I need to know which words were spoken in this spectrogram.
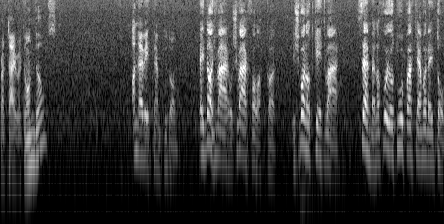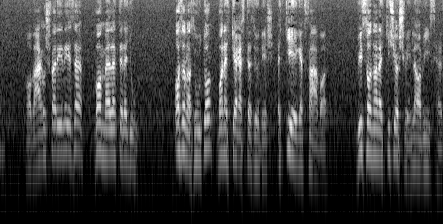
Radaira gondolsz? A nevét nem tudom. Egy nagy város, várfalakkal. És van ott két vár. Szemben a folyó túlpartján van egy domb. Ha a város felé nézel, van melletted egy út. Azon az úton van egy kereszteződés, egy kiégett fával. Viszonnan egy kis ösvény le a vízhez.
